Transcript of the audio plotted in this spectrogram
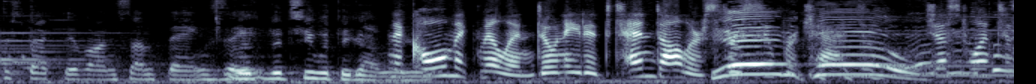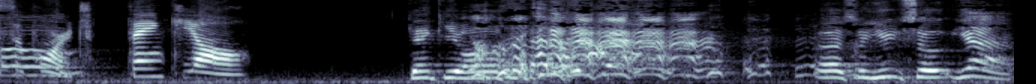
perspective on some things. They, Let, us see what they got. Right Nicole McMillan donated $10 for Yay, Super Nicole! Chat. Just want to support. Thank y'all. Thank you all. uh, so you, so yeah.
